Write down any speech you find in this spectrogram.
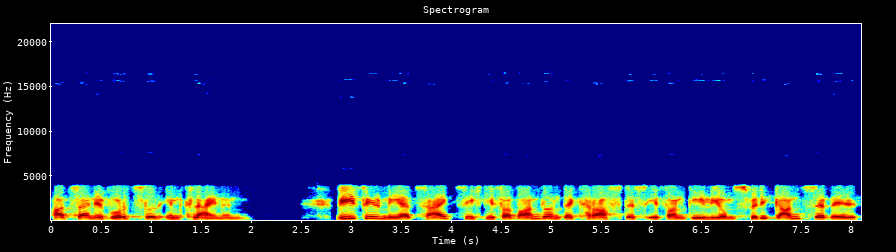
hat seine Wurzel im Kleinen. Wie viel mehr zeigt sich die verwandelnde Kraft des Evangeliums für die ganze Welt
